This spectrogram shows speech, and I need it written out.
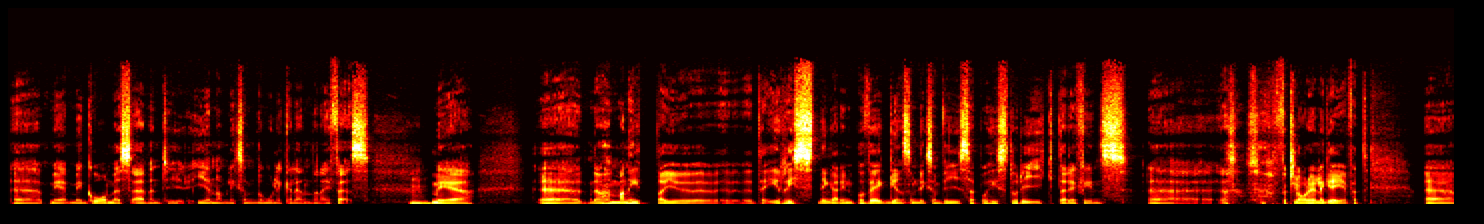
eh, med, med Gomes äventyr genom liksom, de olika länderna i FES. Mm. Med, eh, man hittar ju eh, ristningar inne på väggen som liksom visar på historik, där det finns, eh, förklara hela grejen. För att, eh,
